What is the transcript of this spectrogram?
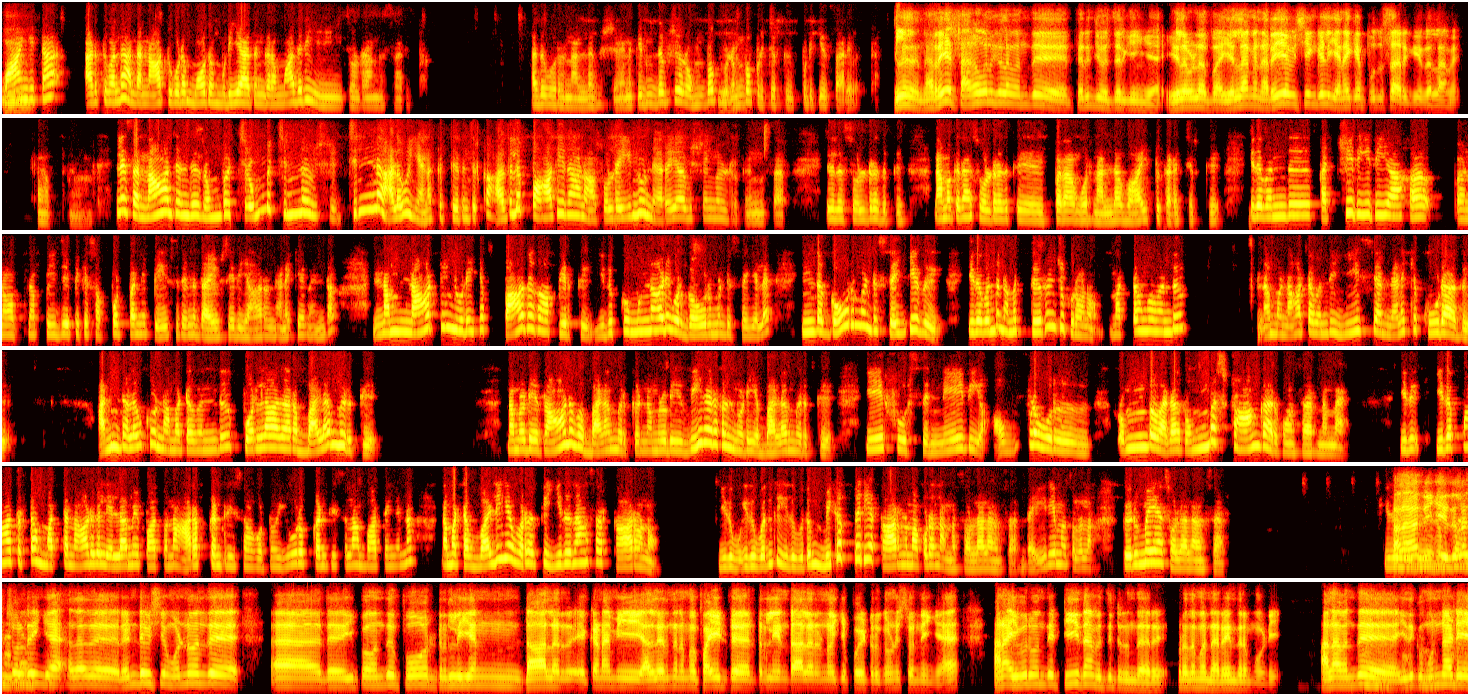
வாங்கிட்டா அடுத்து வந்து அந்த நாட்டு கூட மோத முடியாதுங்கிற மாதிரி சொல்றாங்க சார் இப்ப. அது ஒரு நல்ல விஷயம். எனக்கு இந்த விஷயம் ரொம்ப. ரொம்ப பிடிச்சிருக்கு பிடிக்குது சார் இல்ல நிறைய தகவல்களை வந்து தெரிஞ்சு வச்சிருக்கீங்க. இதுல உள்ள எல்லாமே நிறைய விஷயங்கள் எனக்கே புதுசா இருக்கு இதெல்லாமே. இல்ல சார் நான் தெரிஞ்சது ரொம்ப ரொம்ப சின்ன விஷயம் சின்ன அளவு எனக்கு தெரிஞ்சிருக்கு. அதுல பாதி தான் நான் சொல்றேன். இன்னும் நிறைய விஷயங்கள் இருக்குங்க சார் இதுல சொல்றதுக்கு நமக்கு தான் சொல்றதுக்கு இப்பதான் ஒரு நல்ல வாய்ப்பு கிடைச்சிருக்கு. இத வந்து கட்சி ரீதியாக நான் பிஜேபிக்கு சப்போர்ட் பண்ணி பேசுறேன்னு தயவு செய்து யாரும் நினைக்க வேண்டாம். நம் நாட்டினுடைய பாதுகாப்பிற்கு இதுக்கு முன்னாடி ஒரு கவர்மெண்ட் செய்யல. இந்த கவர்மெண்ட் செய்யுது இதை வந்து நம்ம தெரிஞ்சுக்கிறோம் மத்தவங்க வந்து நம்ம நாட்டை வந்து ஈஸியா நினைக்க கூடாது அந்த அளவுக்கு நம்மகிட்ட வந்து பொருளாதார பலம் இருக்கு. நம்மளுடைய ராணுவ பலம் இருக்கு. நம்மளுடைய வீரர்களுடைய பலம் இருக்கு. ஏர்ஃபோர்ஸ் நேவி அவ்வளவு ஒரு ரொம்ப அதாவது ரொம்ப ஸ்ட்ராங்கா இருக்கும் சார் நம்ம. இது இதை பார்த்துட்டா மற்ற நாடுகள் எல்லாமே பார்த்தோம்னா அரப் கண்ட்ரிஸ் ஆகட்டும் யூரோப் கண்ட்ரிஸ் எல்லாம் பார்த்தீங்கன்னா நம்மகிட்ட வழிய வர்றதுக்கு இதுதான் சார் காரணம். இது இது வந்து இது வந்து மிகப்பெரிய காரணமா கூட நம்ம சொல்லலாம் சார் தைரியமா சொல்லலாம். பெருமையா சொல்லலாம் சார் ஆனா நீங்க இதெல்லாம் சொல்றீங்க. அதாவது ரெண்டு விஷயம். ஒண்ணு வந்து இப்ப வந்து போர் ட்ரில்லியன் டாலர் எக்கனாமி அதுல இருந்து நம்ம ஃபைவ் ட்ரில்லியன் டாலர் நோக்கி போயிட்டு இருக்கோம்னு சொன்னீங்க. ஆனா இவர் வந்து டீ தான் வித்துட்டு இருந்தாரு பிரதமர் நரேந்திர மோடி. ஆனா வந்து இதுக்கு. முன்னாடி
